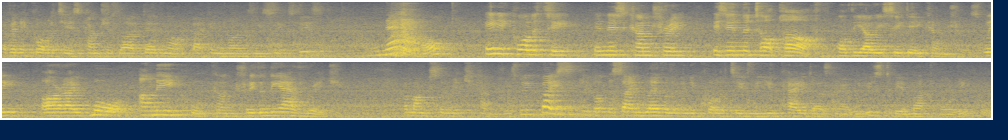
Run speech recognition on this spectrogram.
of inequality as countries like Denmark back in the 1960s. Now, inequality in this country is in the top half of the OECD countries. We are a more unequal country than the average amongst the rich countries. We've basically got the same level of inequality as the UK does now. We used to be a much more equal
